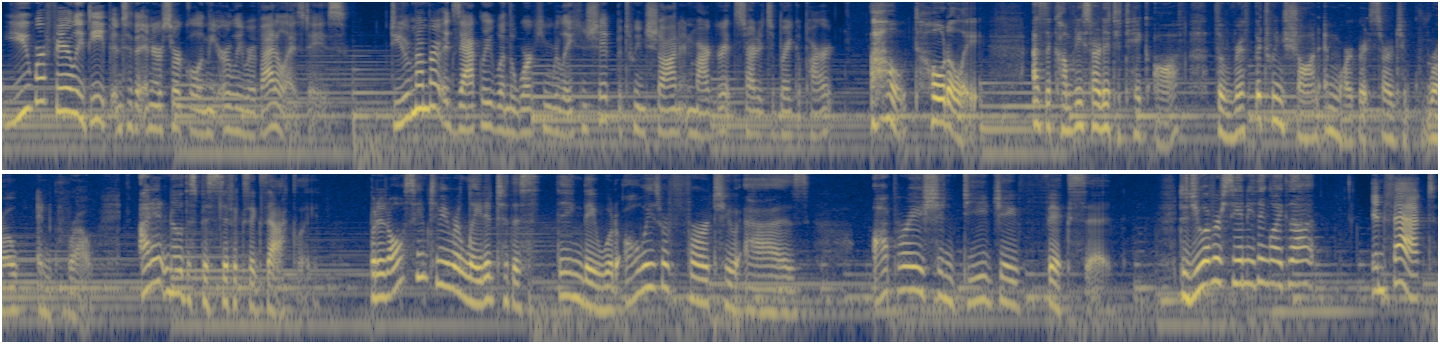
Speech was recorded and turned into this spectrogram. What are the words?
You were fairly deep into the inner circle in the early Revitalized days. Do you remember exactly when the working relationship between Sean and Margaret started to break apart? Oh, totally. As the company started to take off, the rift between Sean and Margaret started to grow and grow. I didn't know the specifics exactly, but it all seemed to be related to this thing they would always refer to as Operation DJ Fix It. Did you ever see anything like that? In fact,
